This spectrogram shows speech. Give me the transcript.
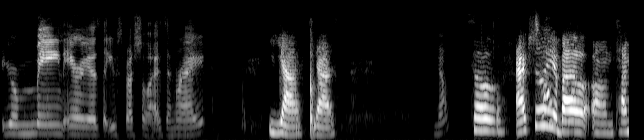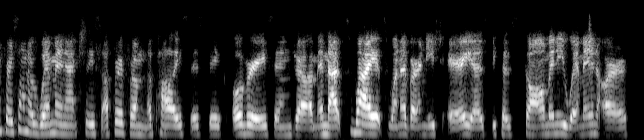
your main areas that you specialize in, right? Yes, yes. No. So actually, Tell about um, 10% of women actually suffer from the polycystic ovary syndrome, and that's why it's one of our niche areas because so many women are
